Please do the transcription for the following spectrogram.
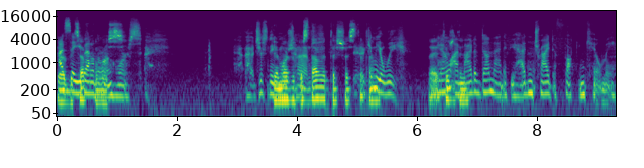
Я I'd say you обіцяв bet on the wrong комусь. horse. I just need Я more можу time. поставити щось Uh, то Give me a там. week. Дай You know, I тиждень. might have done that if you hadn't tried to fucking kill me.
